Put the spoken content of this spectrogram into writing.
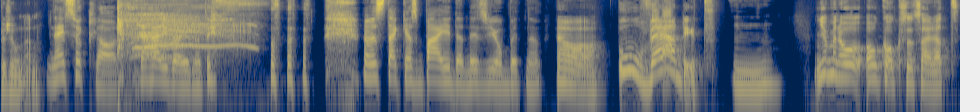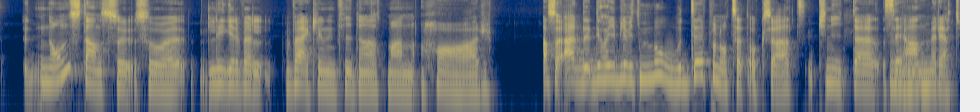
personen. Nej, såklart. Det här var ju något... Stackars Biden, det är så jobbigt nu. Ja, ovärdigt. Mm. Ja, men och, och också så här att någonstans så, så ligger det väl verkligen i tiden att man har Alltså, det, det har ju blivit mode på något sätt också att knyta sig an med rätt,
